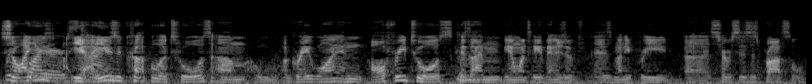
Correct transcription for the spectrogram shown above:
So I use yeah I use a couple of tools. Um, a great one and all free tools because Mm-hmm. I'm you know want to take advantage of as many free uh, services as possible.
